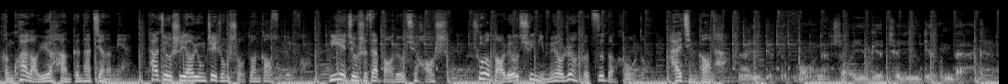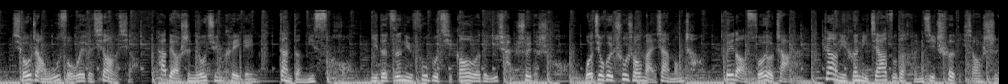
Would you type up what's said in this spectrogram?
很快老约翰跟他见了面，他就是要用这种手段告诉对方，你也就是在保留区好使，出了保留区你没有任何资本和我斗，还警告他。酋长无所谓的笑了笑，他表示牛群可以给你，但等你死后，你的子女付不起高额的遗产税的时候，我就会出手买下农场，推倒所有栅栏，让你和你家族的痕迹彻底消失，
